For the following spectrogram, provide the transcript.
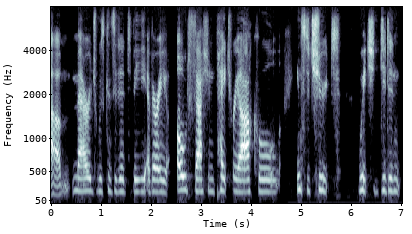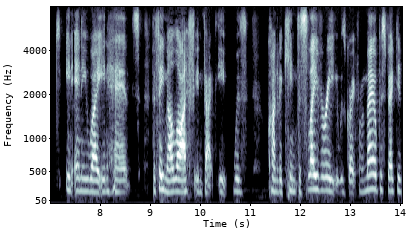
um, marriage was considered to be a very old-fashioned patriarchal institute which didn't in any way enhance the female life. In fact, it was kind of akin to slavery. It was great from a male perspective.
